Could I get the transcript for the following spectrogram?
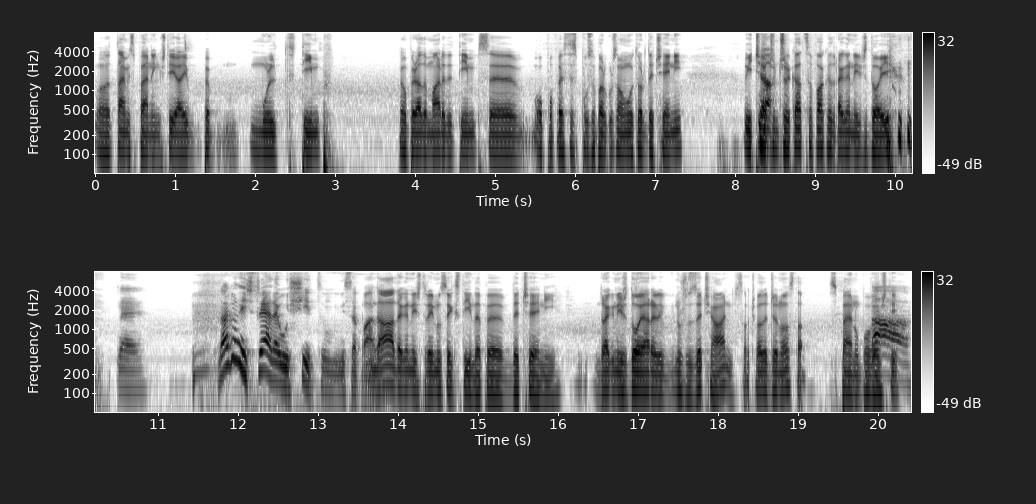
uh, time spanning Știi, ai pe mult timp Pe o perioadă mare de timp se, O poveste spusă pe parcursul mai multor decenii E ceea Da. ce a încercat să facă Dragon Age 2 Ne. Dragon Age 3 a reușit, mi se pare. Da, Dragon Age 3 nu se extinde pe decenii. Dragon Age 2 are, nu știu, 10 ani sau ceva de genul ăsta. Span-ul poveștii. Da,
